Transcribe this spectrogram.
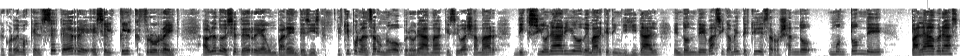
Recordemos que el CTR es el click-through rate. Hablando de CTR, hago un paréntesis. Estoy por lanzar un nuevo programa que se va a llamar Diccionario de Marketing Digital, en donde básicamente estoy desarrollando un montón de palabras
